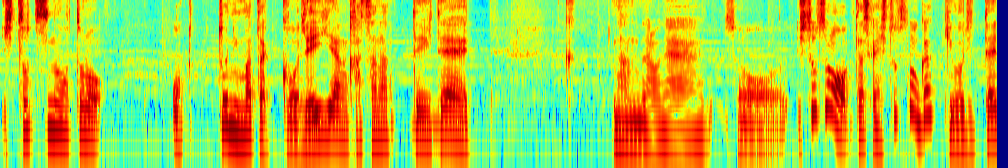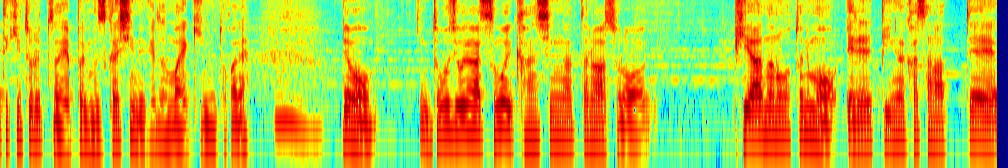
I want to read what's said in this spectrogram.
一つの音の音にまたこうレイヤーが重なっていて、かなんだろうねその一つの確かに一つの楽器を立体的に取るっていうのはやっぱり難しいんだけどマイキングとかねうんでも同時俺がすごい関心があったのはそのピアノの音にも LP が重なって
